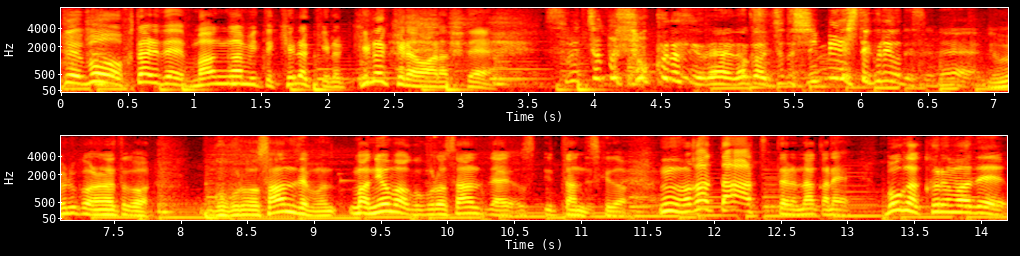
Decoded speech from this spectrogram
でもう二人で漫画見てキラキラキラキラ笑ってそれちょっとショックですよねなんかちょっとしんみりしてくれよですよね「読めるかな?」とか「ご苦労さん」でもまあ女房は「ご苦労さん」って言ったんですけど「うん分かった」っつったらなんかね僕が車で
